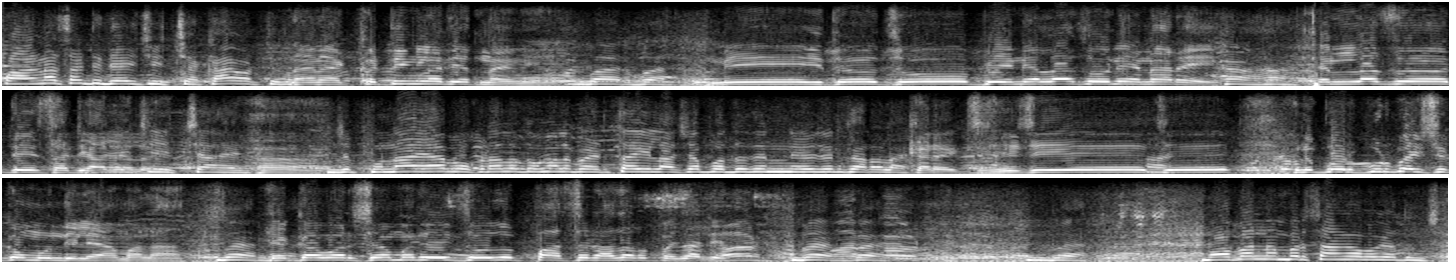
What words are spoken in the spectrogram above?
पाळण्यासाठी द्यायची इच्छा काय वाटतं? नाही नाही कटिंगला देत नाही मी. बर बर. मी इथं जो बेण्याला जो नेणार आहे हा. त्यांनाच द्यायसाठी आलेलो द्यायची इच्छा आहे. हा. म्हणजे पुन्हा या बोकडाला तुम्हाला भेटता येईल अशा पद्धतीने नियोजन करायला आहे. करेक्ट हे जे. जे त्याने भरपूर पैसे कमवून दिले आम्हाला. बर, बर. एका वर्षामध्ये जवळजवळ पासष्ट हजार रुपये झाले. बर बर बर. मोबाईल नंबर सांगा बघा तुमचा.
